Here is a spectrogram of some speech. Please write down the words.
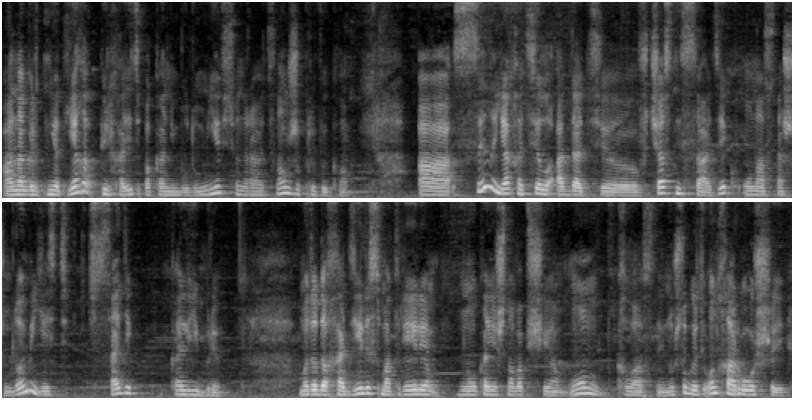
Она говорит, нет, я переходить пока не буду, мне все нравится, она уже привыкла. А сына я хотела отдать э, в частный садик. У нас в нашем доме есть садик «Калибри». Мы туда ходили, смотрели, ну, конечно, вообще, он классный. Ну, что говорить, он хороший.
